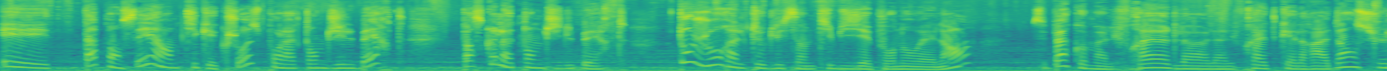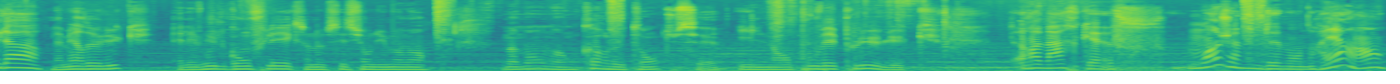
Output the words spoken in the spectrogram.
Et t'as pensé à un petit quelque chose pour la tante Gilberte? Parce que la tante Gilberte, toujours elle te glisse un petit billet pour Noël, hein? C'est pas comme Alfred, là, l'Alfred quel radin celui-là La mère de Luc, elle est venue le gonfler avec son obsession du moment. Maman, on a encore le temps, tu sais. Il n'en pouvait plus, Luc. Remarque, euh, pff, moi je me demande rien. hein.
